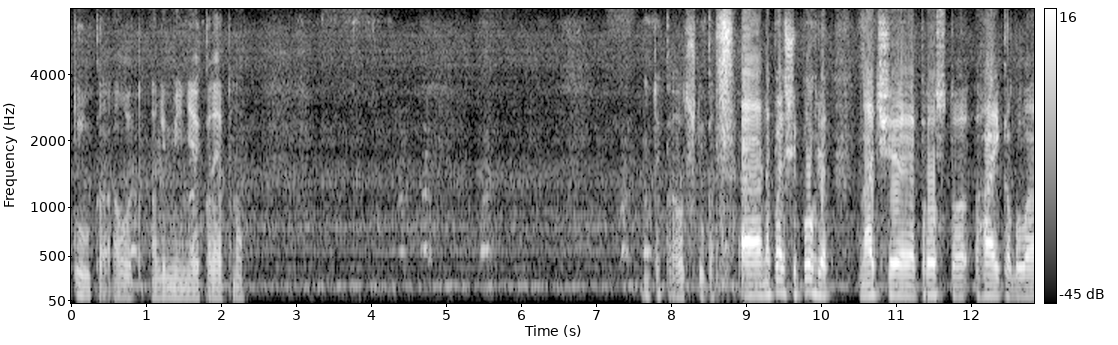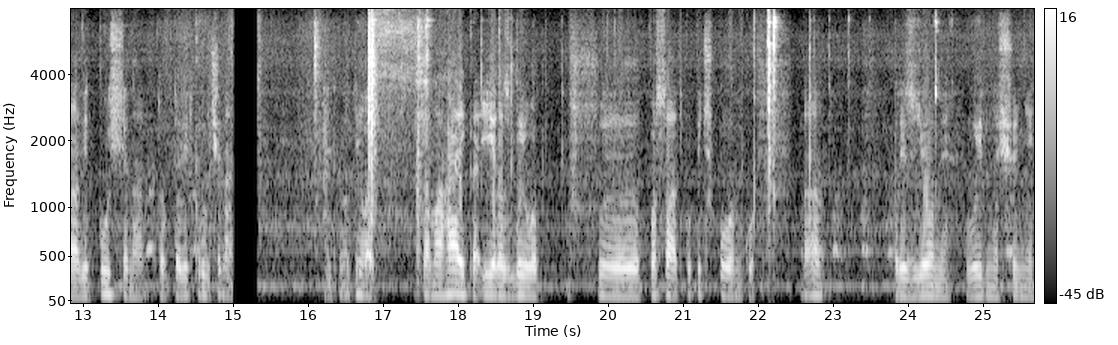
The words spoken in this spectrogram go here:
втулка, а от алюмінія крепнув. Ось така от штука. А на перший погляд, наче просто гайка була відпущена, тобто відкручена. Відкрутилась сама гайка і розбило е, посадку під шпонку. А при зйомі видно, що ні.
